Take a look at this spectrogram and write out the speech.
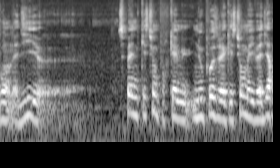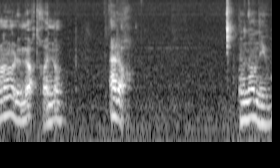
Bon, on a dit... Euh, c'est pas une question pour Camus. Il nous pose la question, mais il va dire non, le meurtre, non. Alors, on en est où?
